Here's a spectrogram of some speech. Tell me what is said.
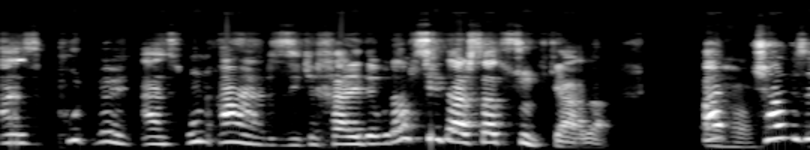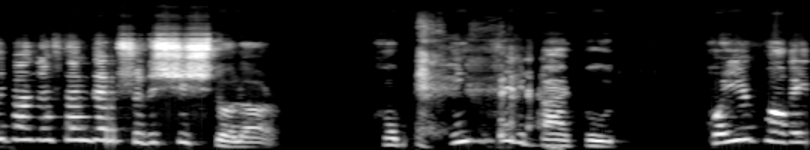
از پول ببین از اون ارزی که خریده بودم سی درصد سود کردم. بعد چند روز بعد رفتم دیدم شده 6 دلار. خب این خیلی بد بود. خب یه واقعیت.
